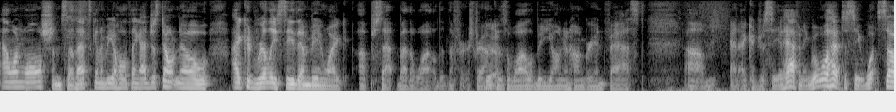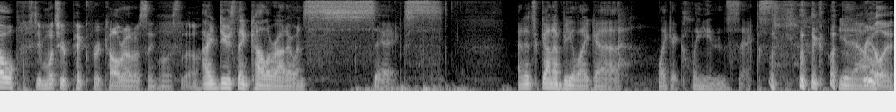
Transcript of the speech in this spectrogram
Allan Walsh, and so that's going to be a whole thing. I just don't know. I could really see them being like upset by the Wild in the first round Yeah. because the Wild will be young and hungry and fast. Um, and I could just see it happening, but we'll have to see what. So Steven, what's your pick for Colorado St. Louis though? I do think Colorado in six, and it's gonna be like a like a clean six. You know, Really?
